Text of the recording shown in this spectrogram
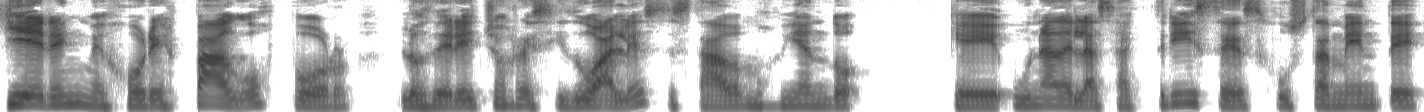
Quieren mejores pagos por los derechos residuales. Estábamos viendo que una de las actrices justamente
